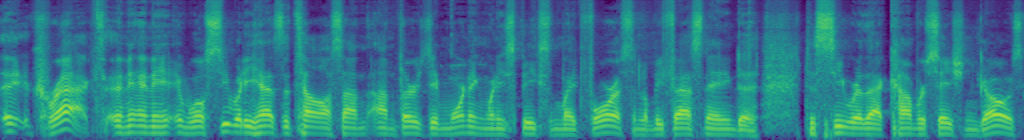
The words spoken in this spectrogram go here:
Eh, correct, and and it, we'll see what he has to tell us on, on Thursday morning when he speaks in Lake Forest, and it'll be fascinating to to see where that conversation goes.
